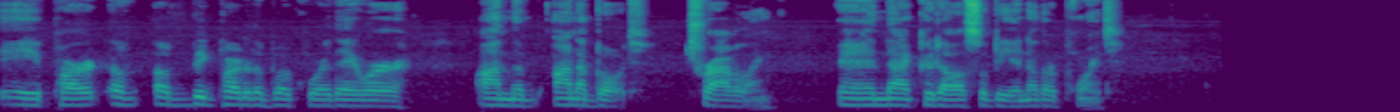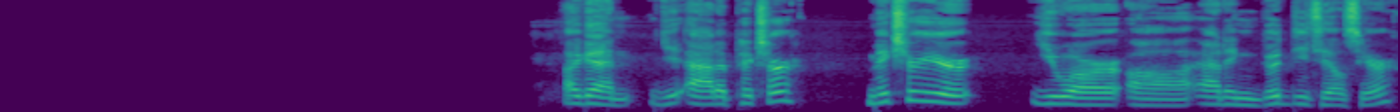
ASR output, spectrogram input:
a part of a big part of the book where they were on the on a boat traveling, and that could also be another point. Again, you add a picture. Make sure you're you are uh, adding good details here.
